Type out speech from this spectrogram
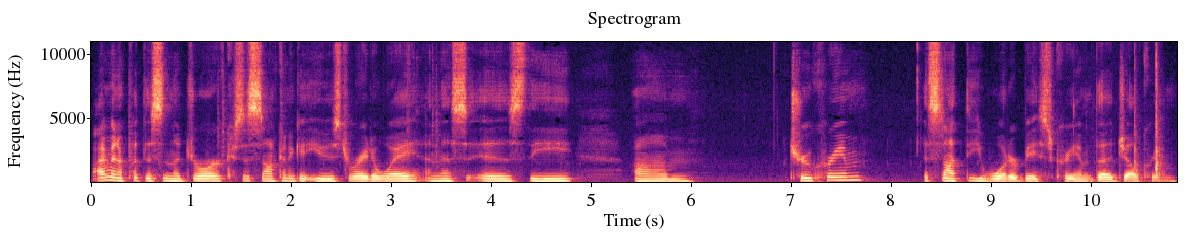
I'm going to put this in the drawer because it's not going to get used right away. And this is the um, True Cream. It's not the water-based cream, the gel cream.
